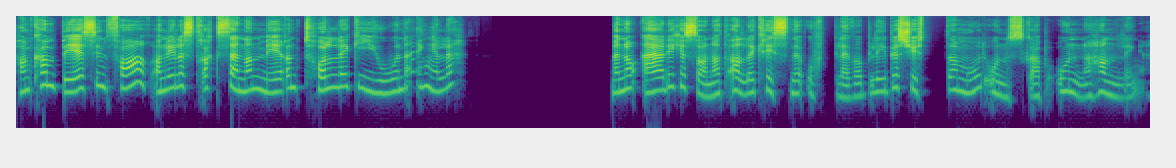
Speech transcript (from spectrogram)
Han kan be sin far, han ville straks sende han mer enn tolv legioner engler. Men nå er det ikke sånn at alle kristne opplever å bli beskyttet mot ondskap og onde handlinger.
